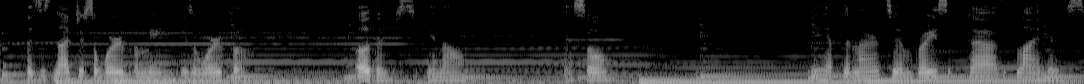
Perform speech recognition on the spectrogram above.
because it's not just a word for me, it's a word for others, you know. And so we have to learn to embrace God's blinders.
